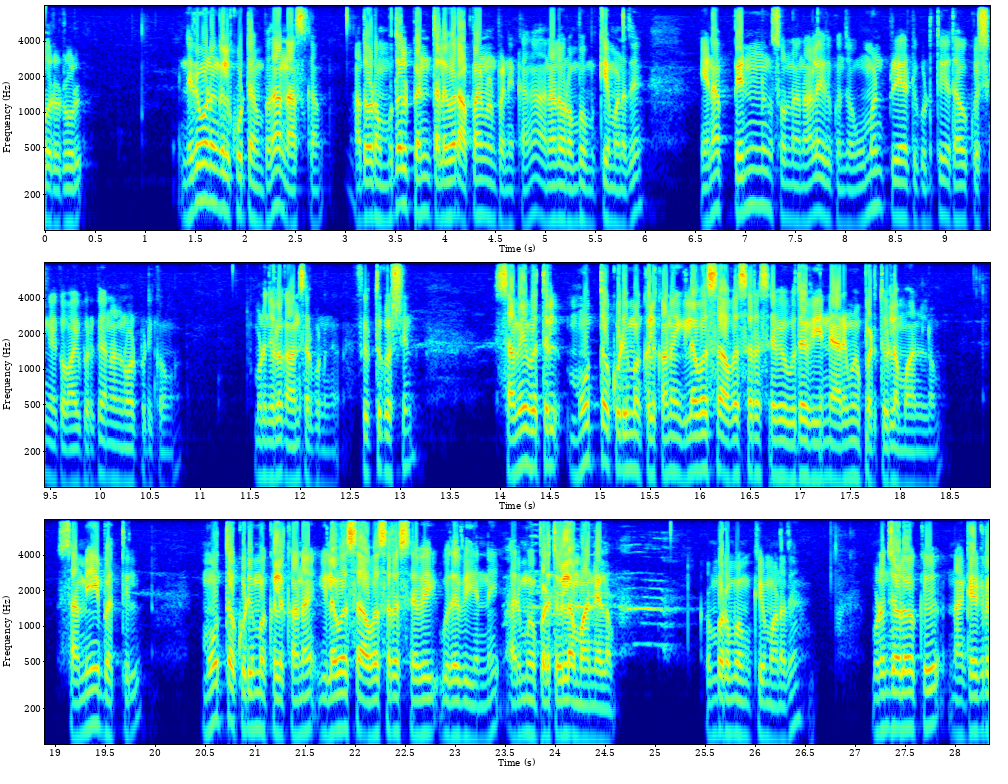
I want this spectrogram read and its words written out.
ஒரு ரூல் நிறுவனங்கள் கூட்டமைப்பு தான் நாஸ்காம் அதோட முதல் பெண் தலைவர் அப்பாயின்மெண்ட் பண்ணியிருக்காங்க அதனால் ரொம்ப முக்கியமானது. ஏன்னா பெண்ணுன்னு சொன்னனால இது கொஞ்சம் உமன் ப்ரியாரிட்டி கொடுத்து ஏதாவது கொஸ்டின் கேட்க வாய்ப்பு இருக்குது அதனால் நோட் பண்ணிக்கோங்க. முடிஞ்ச அளவுக்கு ஆன்சர் பண்ணுங்கள் ஃபிஃப்த் கொஸ்டின் சமீபத்தில் மூத்த குடிமக்களுக்கான இலவச அவசர சேவை உதவி எண்ணை அறிமுகப்படுத்தியுள்ள மாநிலம். சமீபத்தில் மூத்த குடிமக்களுக்கான இலவச அவசர சேவை உதவி எண்ணை அறிமுகப்படுத்தியுள்ள மாநிலம். ரொம்ப ரொம்ப முக்கியமானது. முடிஞ்ச அளவுக்கு நான் கேட்குற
